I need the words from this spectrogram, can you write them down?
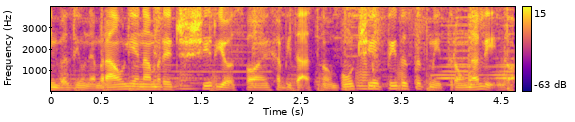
Invazivne mravlje namreč širijo svoje habitatno območje 50 metrov na leto.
